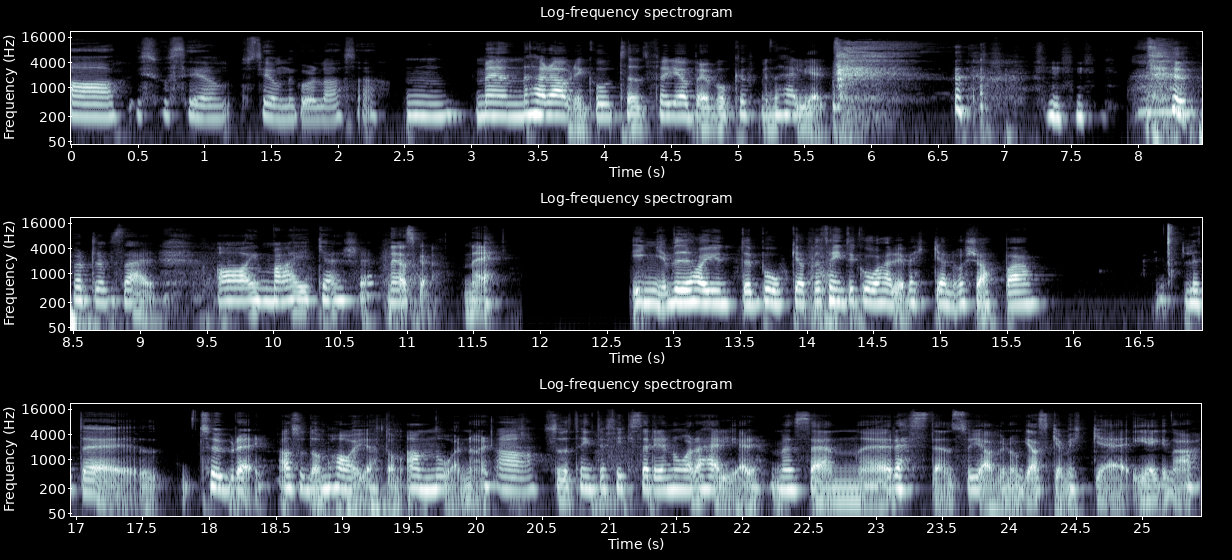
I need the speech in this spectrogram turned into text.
Ja, vi får se om, se om det går att lösa. Mm. Men hör av dig i god tid för jag börjar boka upp mina helger. för typ så här, ja i maj kanske. Nej jag ska. Nej. Ingen, vi har ju inte bokat. Vi tänkte gå här i veckan och köpa lite turer. Alltså de har ju att de anordnar. Ja, Så vi tänkte fixa det några helger. Men sen eh, resten så gör vi nog ganska mycket egna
